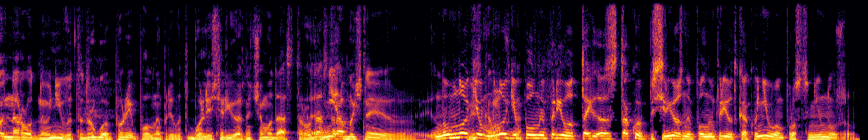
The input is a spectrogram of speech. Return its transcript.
какой народный? У Нивы-то другой при- полный привод, более серьезный, чем у Дастера. У Дастера Нет. обычный... Ну, многим, многим полный привод, так- такой серьезный полный привод, как у него, он просто не нужен.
